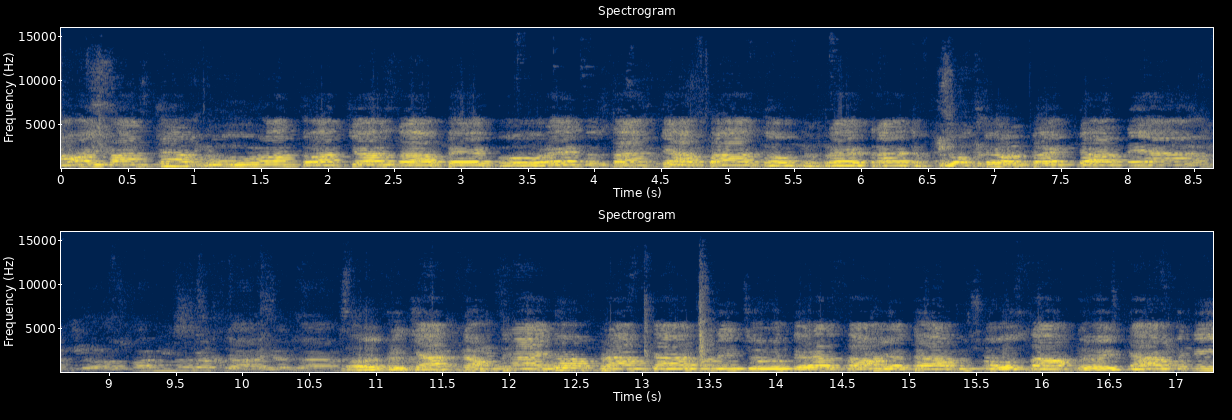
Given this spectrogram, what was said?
ឲ្យបានចាប់រួនតាន់ចាសាពេបុរេទសង្ចាបាតមប្រែត្រែទាំងពួងចូលតែដល់អ្នក ដោយប្រចាំក្នុងថ្ងៃ15កាលមនីជួទរសោយថាពុទ្ធោសាមដោយកាមនី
